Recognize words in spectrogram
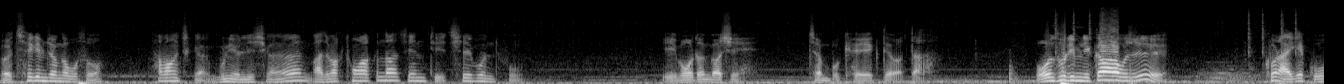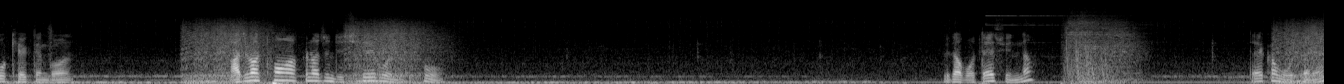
너의 책임전가 보소 사망 시간 문이 열릴 시간은 마지막 통화 끝나진 뒤 7분 후 이 모든 것이 전부 계획되었다. 뭔 소리입니까, 아버지? 그건 알겠고, 계획된 건. 마지막 통화가 끊어진 지 7분 후. 여기다 뭐 뗄 수 있나? 뗄까 못 떼네?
